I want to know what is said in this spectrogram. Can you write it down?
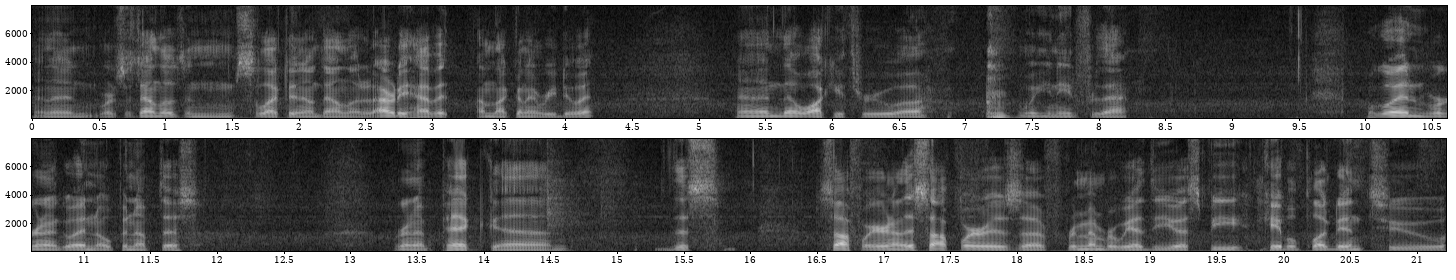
and then where it says downloads and select it and download it. I already have it. I'm not going to redo it. And they'll walk you through uh, what you need for that. We'll go ahead and we're going to go ahead and open up this. We're going to pick um, this software. Now this software is, uh, remember we had the USB cable plugged into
